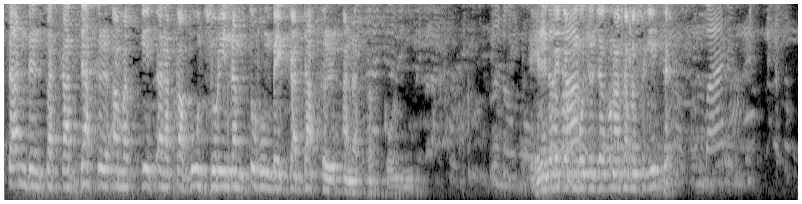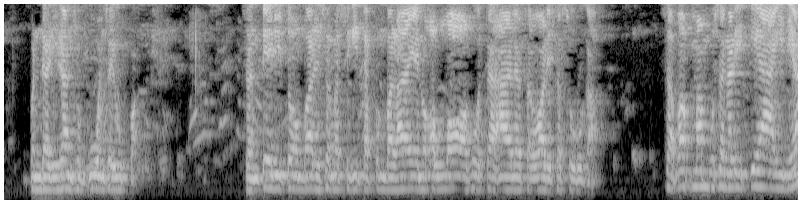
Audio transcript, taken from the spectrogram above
sanden sa kadakal a masjid anak kabujuri nam tubong be kadakal anak tagkunin. Kaya na ba kabujur jago na sa masjid? Kumbarin. pendaliran sukuan sa upa. Sante dito ang bali sa masigita pembalayan ng Allah Ta'ala sa wali sa surga. Sabab mambu sa nalitiyain niya,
